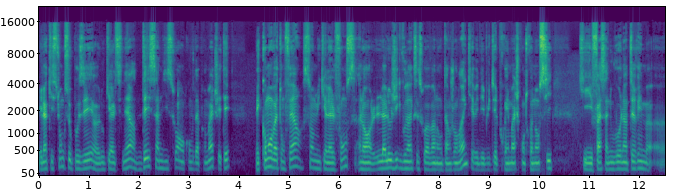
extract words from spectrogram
Et la question que se posait euh, Lucas Elsner dès samedi soir en conf d'après-match était mais comment va-t-on faire sans Michael Alphonse? Alors la logique voudrait que ce soit Valentin Gendrin qui avait débuté le premier match contre Nancy qui fasse à nouveau l'intérim euh,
